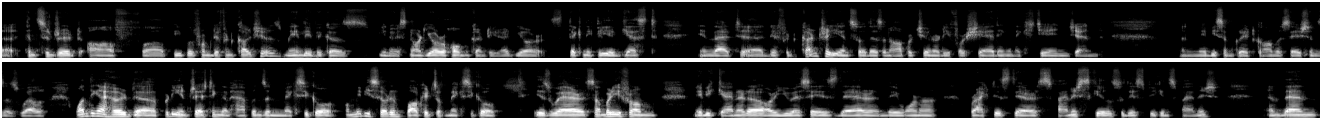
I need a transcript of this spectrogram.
uh, considerate of uh, people from different cultures, mainly because you know it's not your home country, right? You're technically a guest in that uh, different country, and so there's an opportunity for sharing and exchange and and maybe some great conversations as well. One thing I heard uh, pretty interesting that happens in Mexico, or maybe certain pockets of Mexico, is where somebody from maybe Canada or USA is there and they want to practice their Spanish skills, so they speak in Spanish, and then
